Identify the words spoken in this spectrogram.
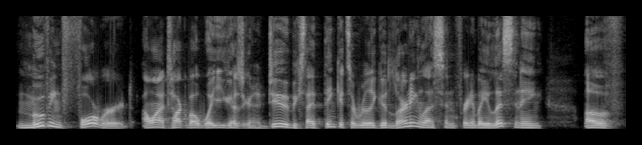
moving forward, I want to talk about what you guys are going to do because I think it's a really good learning lesson for anybody listening of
